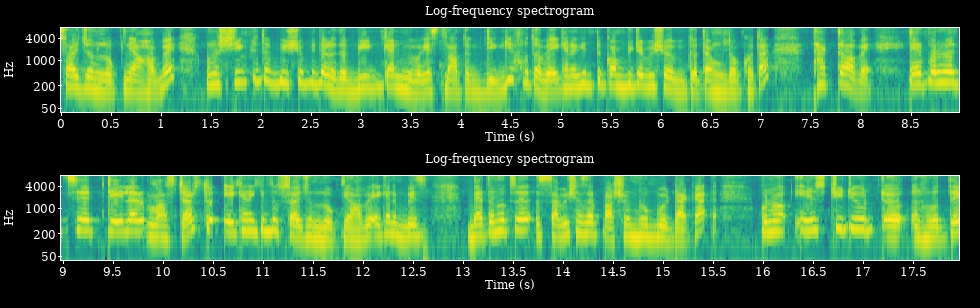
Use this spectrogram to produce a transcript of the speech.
ছয়জন লোক নেওয়া হবে। কোনো স্বীকৃত বিশ্ববিদ্যালয়তে বিজ্ঞান বিভাগে স্নাতক ডিগ্রি হতে হবে। এখানে কিন্তু কম্পিউটার বিষয়ে অভিজ্ঞতা এবং দক্ষতা থাকতে হবে। এরপর হচ্ছে টেইলার মাস্টার্স, তো এখানে কিন্তু ছয়জন লোক নেওয়া হবে। এখানে বেতন হচ্ছে ছাব্বিশ হাজার পাঁচশো নব্বই টাকা। কোনো ইনস্টিটিউট হতে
